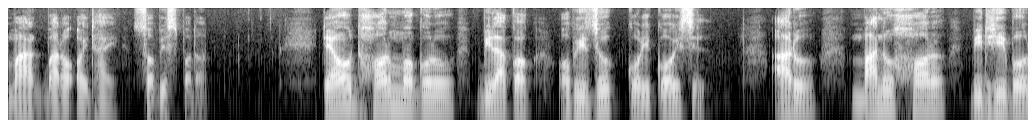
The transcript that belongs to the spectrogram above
মাৰ্ক বাৰ অধ্যায় চৌবিছ পদত। তেওঁ ধৰ্মগুৰুবিলাকক অভিযোগ কৰি কৈছিল আৰু মানুহৰ বিধিবোৰ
